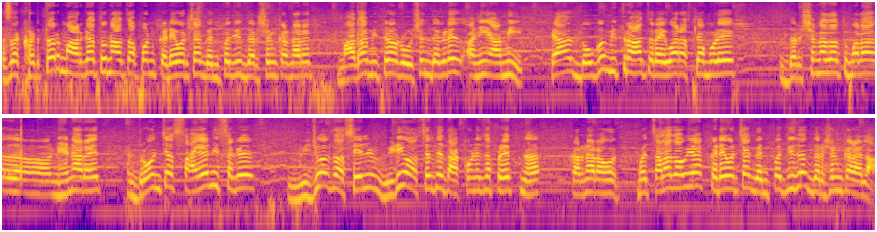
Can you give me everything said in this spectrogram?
असं खडतर मार्गातून आज आपण कडेवरच्या गणपतीचं दर्शन करणार आहेत. माझा मित्र रोशन दगडे आणि आम्ही ह्या दोघं मित्र आज रविवार असल्यामुळे दर्शनाला तुम्हाला नेणार आहेत. ड्रोनच्या साहाय्याने सगळे व्हिज्युअल्स असेल व्हिडिओ असेल ते दाखवण्याचा प्रयत्न करणार आहोत. मग चला जाऊया कडेवरच्या गणपतीचं दर्शन करायला.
